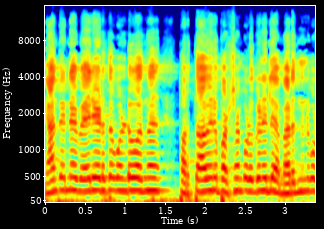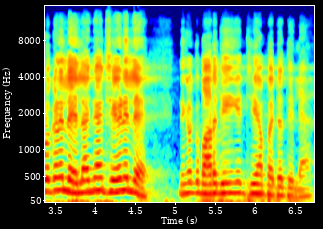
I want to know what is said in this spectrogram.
ഞാൻ തന്നെ വേലയെടുത്ത് കൊണ്ടുവന്ന് ഭർത്താവിന് ഭക്ഷണം കൊടുക്കണില്ലേ? മരുന്നിന് കൊടുക്കണില്ലേ? എല്ലാം ഞാൻ ചെയ്യണില്ലേ? നിങ്ങൾക്ക് ബാർഗെയിൻ ചെയ്യാൻ പറ്റത്തില്ല.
